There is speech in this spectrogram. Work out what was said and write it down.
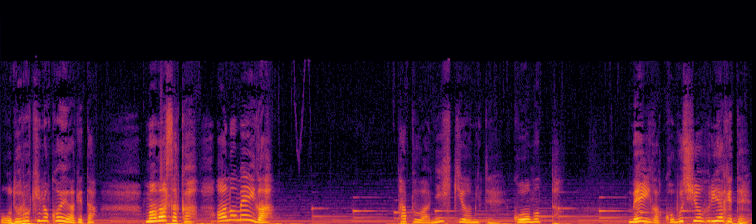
驚きの声を上げた。ま、まさか、あのメイが。タプは2匹を見てこう思った。メイが拳を振り上げて、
